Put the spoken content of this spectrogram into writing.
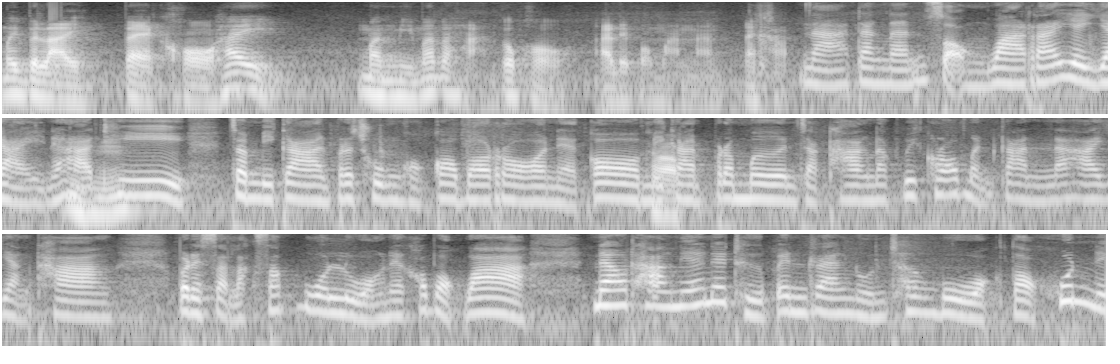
ไม่เป็นไร แต่ขอให้ มันมีมาตรฐานก็พออะไรประมาณนั้นนะครับนะดังนั้น 2 วาระใหญ่ๆนะคะอือฮึที่จะมีการประชุมของกบรเนี่ยก็มีครับการประเมินจากทางนักวิเคราะห์เหมือนกันนะคะอย่างทางบริษัทหลักทรัพย์บัวหลวงเนี่ยเขาบอกว่า แนวทางเนี้ยเนี่ยถือเป็นแรงหนุนเชิงบวก ต่อหุ้นใน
